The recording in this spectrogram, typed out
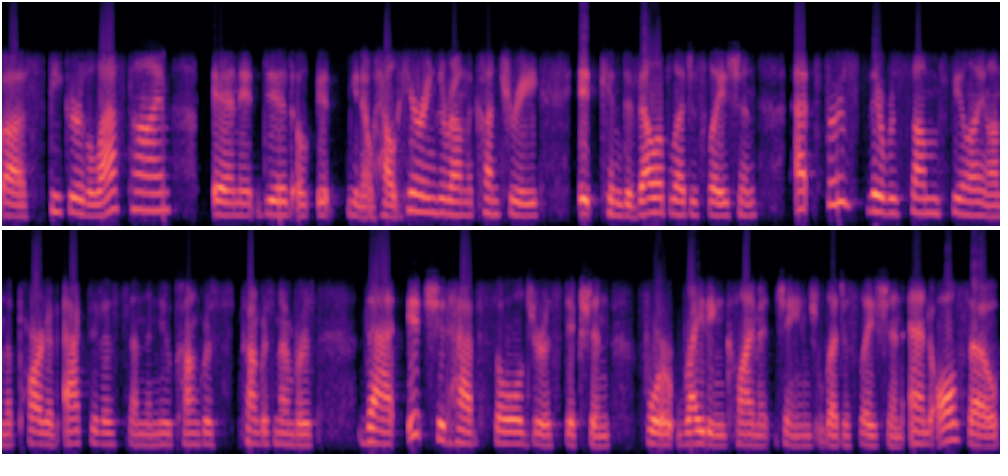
uh, speaker the last time, and it did uh, it you know held hearings around the country. It can develop legislation. At first, there was some feeling on the part of activists and the new Congress Congress members that it should have sole jurisdiction for writing climate change legislation and also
